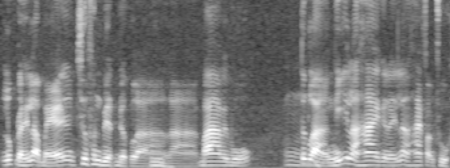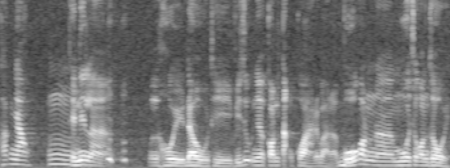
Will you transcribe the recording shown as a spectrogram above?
lúc đấy là bé chưa phân biệt được là là ba với bố tức là nghĩ là hai cái đấy là hai phạm trù khác nhau Ừ. thế nên là hồi đầu thì ví dụ như con tặng quà thì bảo là bố con ờ, mua cho con rồi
